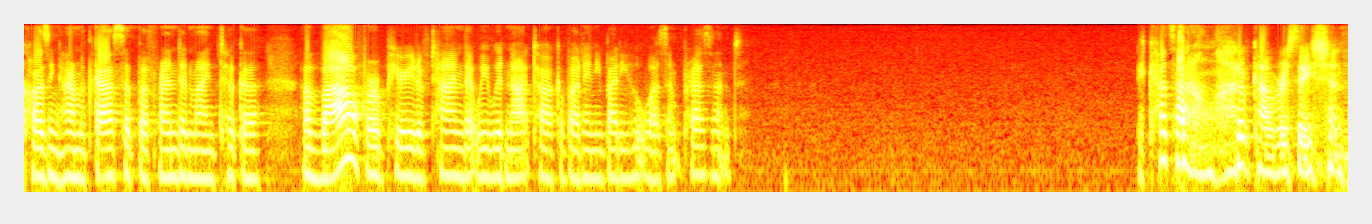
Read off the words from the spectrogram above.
causing harm with gossip, a friend of mine took a, a vow for a period of time that we would not talk about anybody who wasn't present. It cuts out a lot of conversation.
